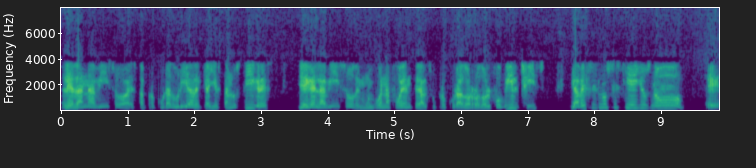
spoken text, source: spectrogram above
Le dan aviso a esta Procuraduría de que ahí están los tigres. Llega el aviso de muy buena fuente al subprocurador Rodolfo Vilchis, y a veces no sé si ellos no eh,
